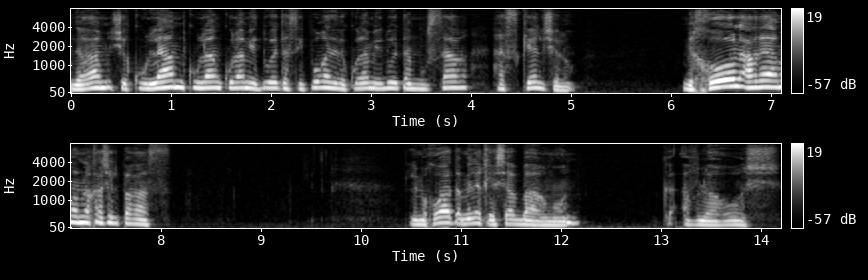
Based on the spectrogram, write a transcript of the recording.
גרם שכולם, כולם, כולם ידעו את הסיפור הזה, וכולם ידעו את המוסר השכל שלו. בכל ערי הממלכה של פרס. למחרת המלך ישב בארמון, כאב לו הראש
